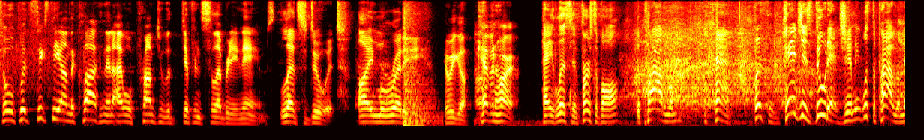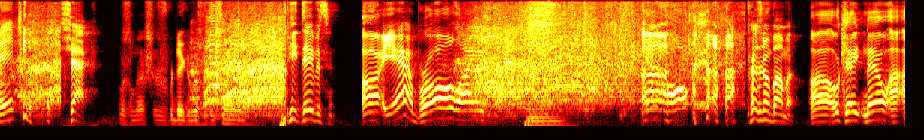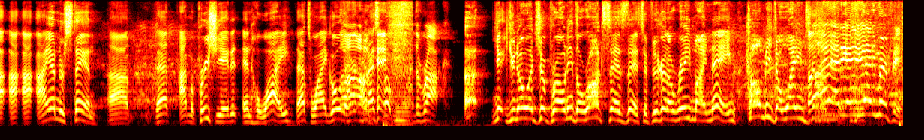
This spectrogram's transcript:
So we'll put 60 on the clock, and then I will prompt you with different celebrity names. Let's do it. I'm ready. Here we go. Kevin Hart. Hey, listen, first of all, the problem. listen, can't just do that, Jimmy. What's the problem, man? Keep it. Shaq. Listen, this is ridiculous what you're saying. Pete Davidson. Uh, yeah, bro. Like, President Obama. Uh, okay, now I, I, I I understand uh, that I'm appreciated in Hawaii. That's why I go there and I Okay. The Rock. Uh, you, you know what, Jabroni? The Rock says this. If you're gonna read my name, call me Dwayne Johnson. Oh, Eddie, Eddie, Eddie Murphy.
